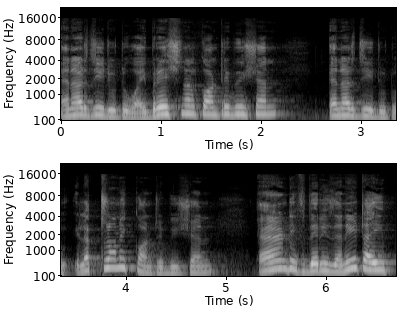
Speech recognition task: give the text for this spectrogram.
energy due to vibrational contribution, energy due to electronic contribution and if there is any type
